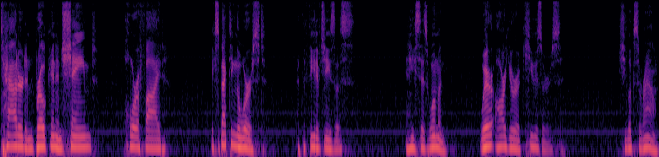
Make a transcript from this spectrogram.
tattered and broken and shamed, horrified, expecting the worst at the feet of Jesus. And he says, Woman, where are your accusers? She looks around.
